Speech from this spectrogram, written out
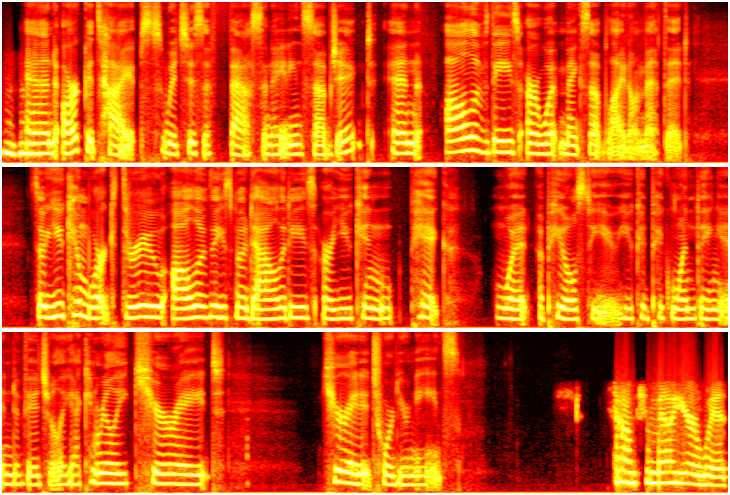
mm-hmm. and archetypes, which is a fascinating subject. And all of these are what makes up Light on Method. So you can work through all of these modalities or you can pick what appeals to you. You could pick one thing individually. I can really curate curate it toward your needs. So I'm familiar with,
